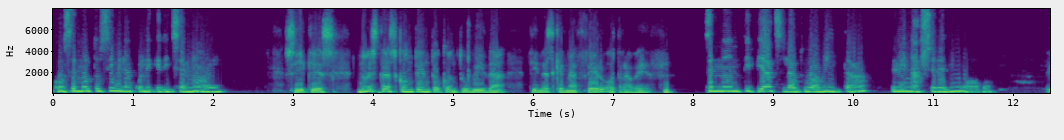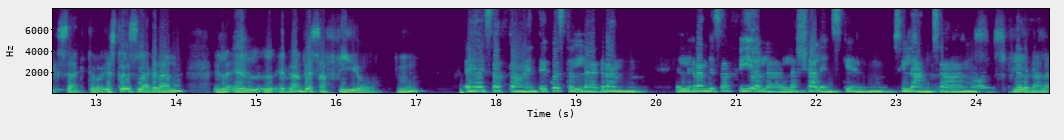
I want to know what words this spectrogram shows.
cose molto simili a quelle che dice a noi. Sí, que es, no estás contento con tu vida, tienes que nacer otra vez. Se non ti piace la tua vita, devi nascere di nuovo. Exacto, esto es la gran, el, el, el gran desafío. ¿Mm? Esattamente, questo è il gran, il gran desafio, la, la, challenge che si lancia a noi. Sfida, la,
